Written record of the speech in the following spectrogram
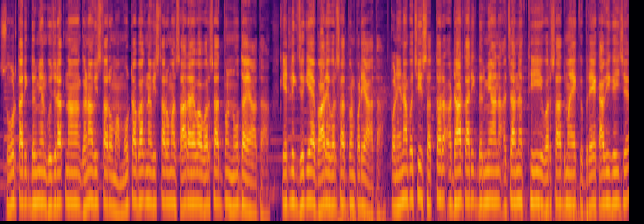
સોળ તારીખ દરમિયાન ગુજરાતના ઘણા વિસ્તારોમાં, મોટાભાગના વિસ્તારોમાં સારા એવા વરસાદ પણ નોંધાયા હતા. કેટલીક જગ્યાએ ભારે વરસાદ પણ પડ્યા હતા. પણ એના પછી સત્તર અઢાર તારીખ દરમિયાન અચાનકથી વરસાદમાં એક બ્રેક આવી ગઈ છે.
